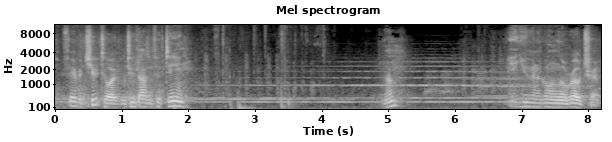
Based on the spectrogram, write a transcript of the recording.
Your favorite chew toy from 2015. No? Me and you are gonna go on a little road trip.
